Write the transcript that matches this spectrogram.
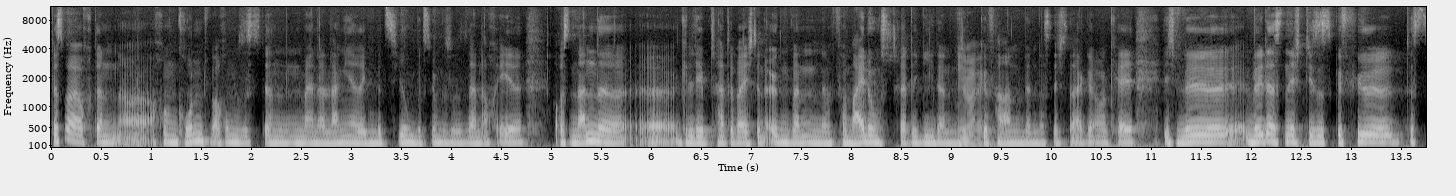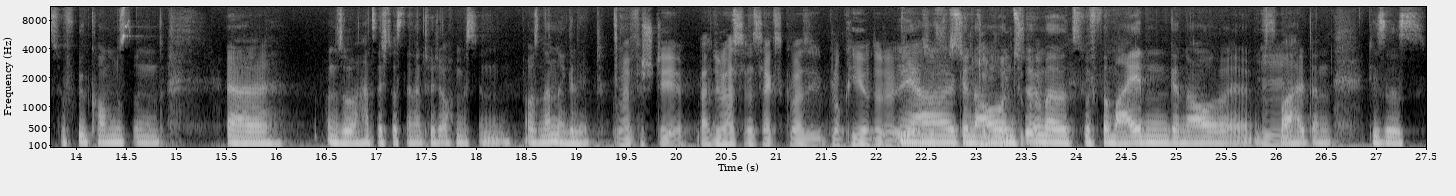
das war auch dann auch ein Grund, warum es dann in meiner langjährigen Beziehung beziehungsweise dann auch Ehe auseinander äh, hatte, weil ich dann irgendwann in eine Vermeidungsstrategie dann ja, gefahren bin, dass ich sage, okay, ich will, will das nicht, dieses Gefühl des zu früh kommens und äh, und so hat sich das dann natürlich auch ein bisschen auseinandergelebt. Ja, verstehe. Also du hast den Sex quasi blockiert oder eher ja, so versucht, genau, und immer zu vermeiden, genau. Es hm. war halt dann dieses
